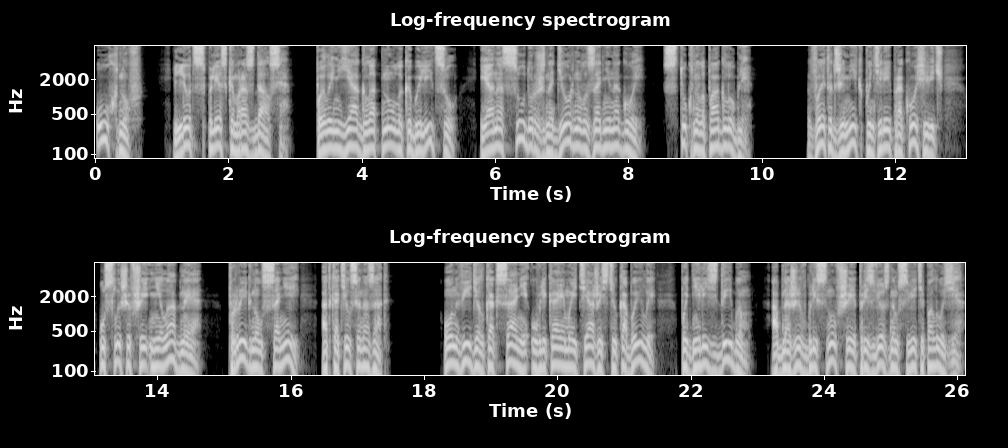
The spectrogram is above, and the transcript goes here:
Ухнув, лед с плеском раздался. Полынья глотнула кобылицу, и она судорожно дернула задней ногой, стукнула по оглобле. В этот же миг Пантелей Прокофьевич, услышавший неладное, прыгнул с саней, откатился назад. Он видел, как сани, увлекаемые тяжестью кобылы, поднялись дыбом, обнажив блеснувшие при звездном свете полозья,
